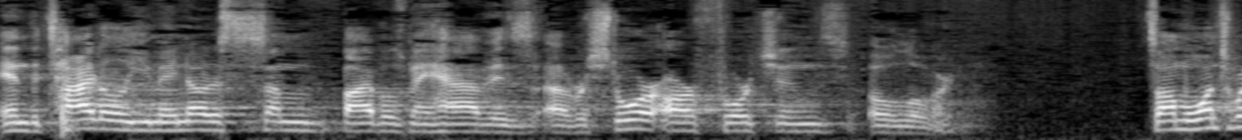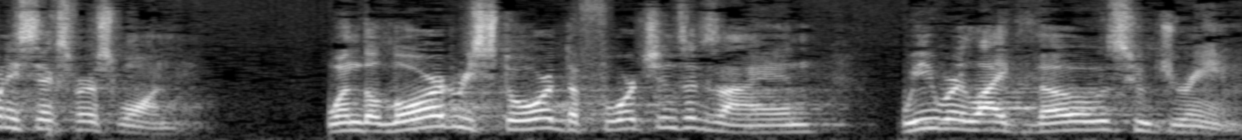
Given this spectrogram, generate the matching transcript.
And the title, you may notice some Bibles may have, is uh, Restore Our Fortunes, O Lord. Psalm 126, verse 1. When the Lord restored the fortunes of Zion, we were like those who dream.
